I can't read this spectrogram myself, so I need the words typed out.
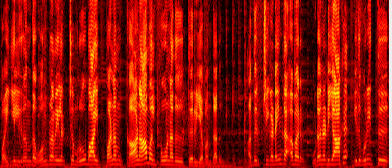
பையில் இருந்த ஒன்றரை லட்சம் ரூபாய் பணம் காணாமல் போனது தெரிய வந்தது அதிர்ச்சியடைந்த அவர் உடனடியாக இது குறித்து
